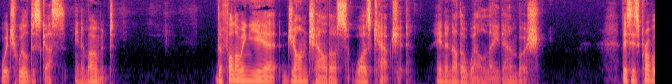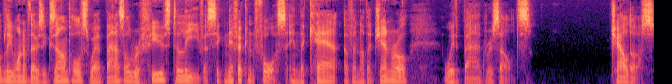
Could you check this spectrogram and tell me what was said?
which we'll discuss in a moment. The following year, John Chaldos was captured in another well laid ambush. This is probably one of those examples where Basil refused to leave a significant force in the care of another general with bad results. Chaldos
